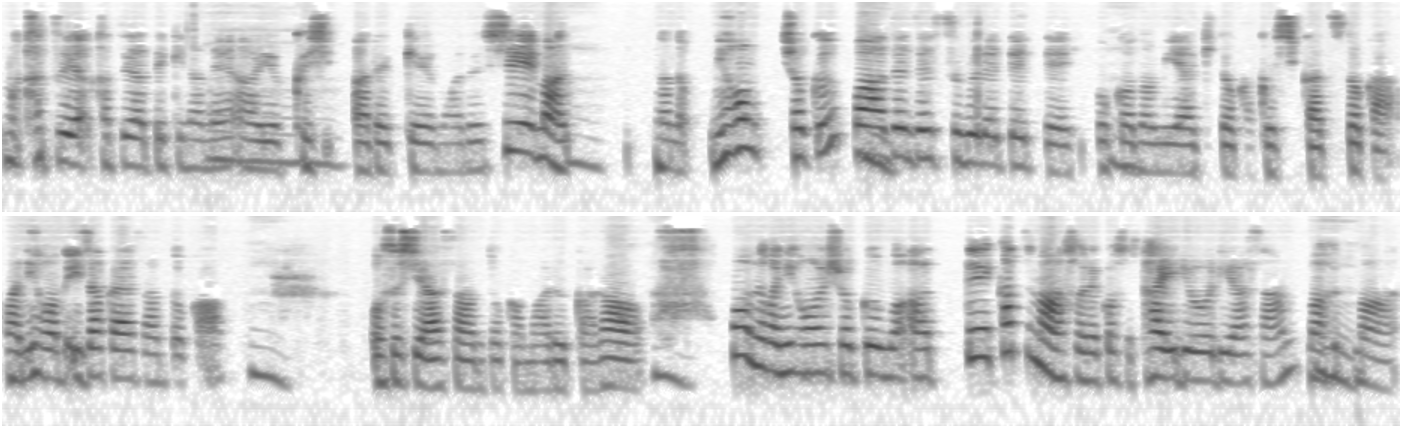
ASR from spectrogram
まあ、かつやかつや的なねあーああいう串あれ系もあるしまあうん。なんだ日本食は全然優れてて、お好み焼きとか串カツとか、まあ、日本の居酒屋さんとか。うんお寿司屋さんとかもあるから、まあ、なんか日本食もあってかつまあそれこそタイ料理屋さん、まあうん。ま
